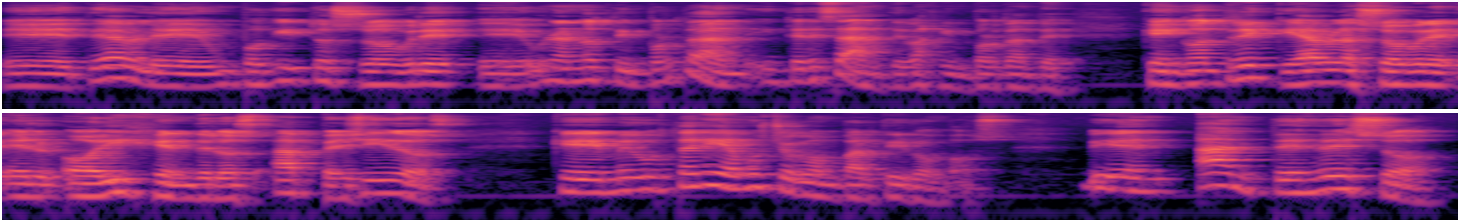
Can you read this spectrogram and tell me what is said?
eh, te hable un poquito sobre eh, una nota importante, interesante, más importante, que encontré que habla sobre el origen de los apellidos, que me gustaría mucho compartir con vos. Bien, antes de eso,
